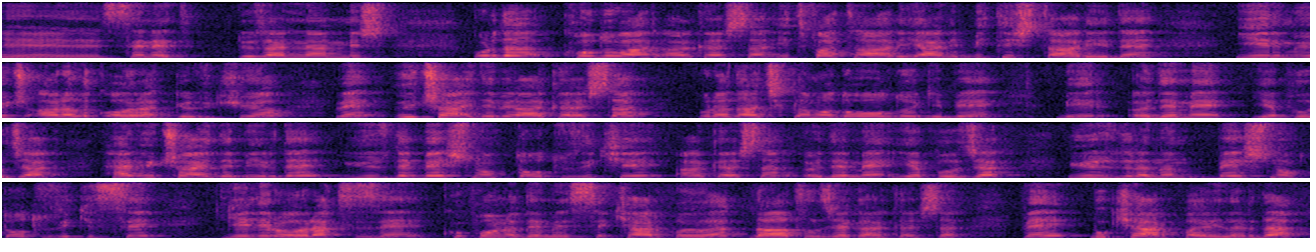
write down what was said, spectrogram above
e, senet düzenlenmiş. Burada kodu var arkadaşlar. İtfa tarihi yani bitiş tarihi de 23 Aralık olarak gözüküyor ve 3 ayda bir arkadaşlar burada açıklamada olduğu gibi bir ödeme yapılacak. Her 3 ayda bir de %5.32 arkadaşlar ödeme yapılacak. 100 liranın 5.32'si gelir olarak size kupon ödemesi kar payı olarak dağıtılacak arkadaşlar. Ve bu kar payları da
